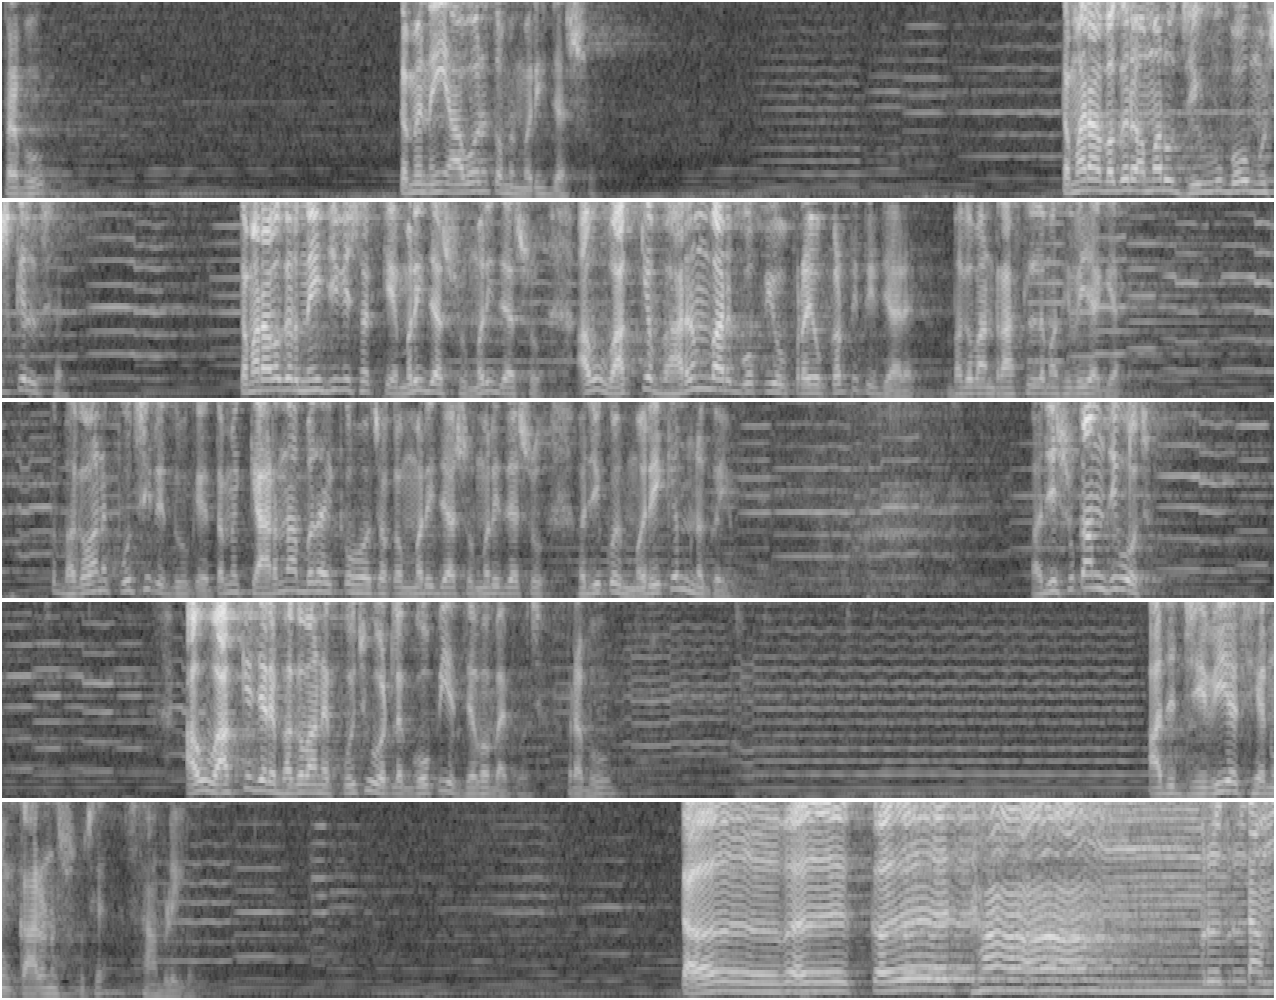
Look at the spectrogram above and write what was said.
પ્રભુ તમે નહીં આવો ને તો અમે મરી જશું. તમારા વગર અમારું જીવવું બહુ મુશ્કેલ છે. તમારા વગર નહીં જીવી શકીએ, મરી જશું મરી જશું. આવું વાક્ય વારંવાર ગોપીઓ પ્રયોગ કરતી હતી જ્યારે ભગવાન રાસલીલામાંથી વૈયા ગયા. તો ભગવાને પૂછી લીધું કે તમે ક્યારના બધા કહો છો કે મરી જશું મરી જશું? હજી કોઈ મરી કેમ ન ગયું? હજી શું કામ જીવો છો? આવું વાક્ય જ્યારે ભગવાને પૂછ્યું એટલે ગોપીએ જવાબ આપ્યો છે, પ્રભુ, આજે જીવીએ છીએ એનું કારણ શું છે? સાંભળી લો. તવ કથામૃતમ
